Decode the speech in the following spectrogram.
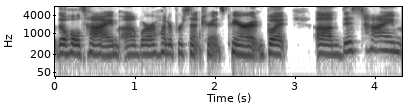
the whole time. Um, we're 100% transparent. But um, this time,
